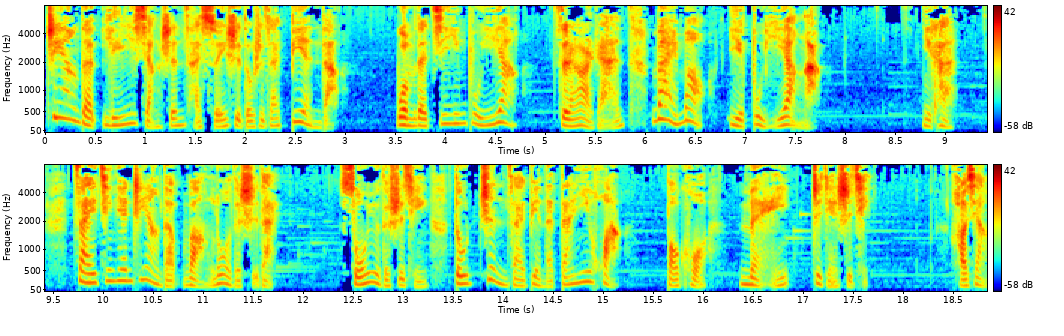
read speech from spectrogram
这样的理想身材随时都是在变的。我们的基因不一样，自然而然外貌也不一样啊。你看，在今天这样的网络的时代，所有的事情都正在变得单一化，包括美这件事情。好像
